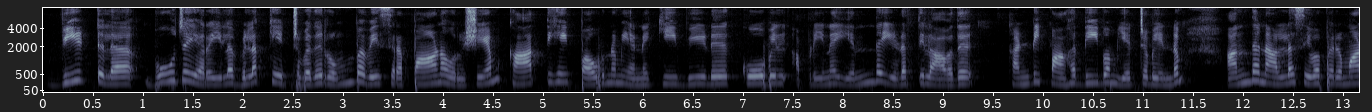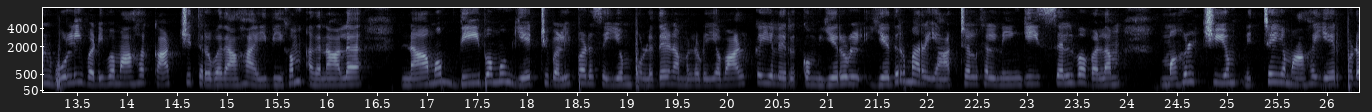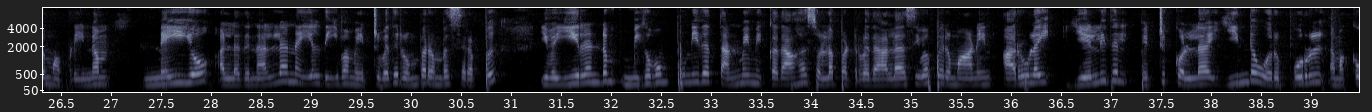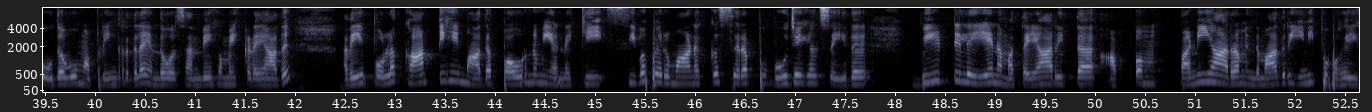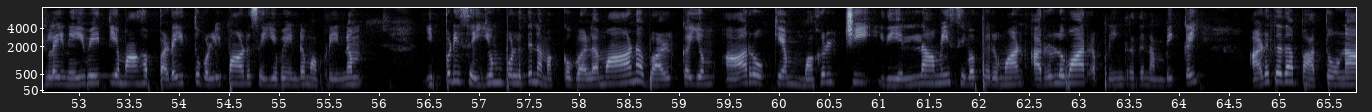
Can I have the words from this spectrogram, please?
வீட்டில் பூஜை அறையில் விளக்கேற்றுவது ரொம்பவே சிறப்பான ஒரு விஷயம். கார்த்திகை பௌர்ணமி அன்னைக்கு வீடு கோவில் அப்படின்னு எந்த இடத்திலாவது கண்டிப்பாக தீபம் ஏற்ற வேண்டும். அந்த நாளில் சிவபெருமான் ஒளி வடிவமாக காட்சி தருவதாக ஐதீகம். அதனால் நாமும் தீபமும் ஏற்றி வழிபாடு செய்யும் பொழுது நம்மளுடைய வாழ்க்கையில் இருக்கும் இருள் எதிர்மறை ஆற்றல்கள் நீங்கி செல்வ வளம் மகிழ்ச்சியும் நிச்சயமாக ஏற்படும் அப்படின்னும் நெய்யோ அல்லது நல்லெண்ணெயில் தீபம் ஏற்றுவது ரொம்ப ரொம்ப சிறப்பு. இவை இரண்டும் மிகவும் புனித தன்மை மிக்கதாக சொல்லப்பட்டுவதால் சிவபெருமானின் அருளை எளிதில் பெற்றுக்கொள்ள இந்த ஒரு பொருள் நமக்கு உதவும் அப்படிங்கிறதுல எந்த ஒரு சந்தேகமே கிடையாது. அதே போல் கார்த்திகை மாத பௌர்ணமி அன்னைக்கு சிவபெருமானுக்கு சிறப்பு பூஜைகள் செய்து வீட்டிலேயே நம்ம தயாரித்த அப்பம் பணியாரம் இந்த மாதிரி இனிப்பு வகைகளை நெய்வேத்தியமாக படைத்து வழிபாடு செய்ய வேண்டும் அப்படின்னும் இப்படி செய்யும் பொழுது நமக்கு வளமான வாழ்க்கையும் ஆரோக்கியம் மகிழ்ச்சி இது எல்லாமே சிவபெருமான் அருளுவார் அப்படிங்கிறது நம்பிக்கை. அடுத்ததாக பார்த்தோன்னா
